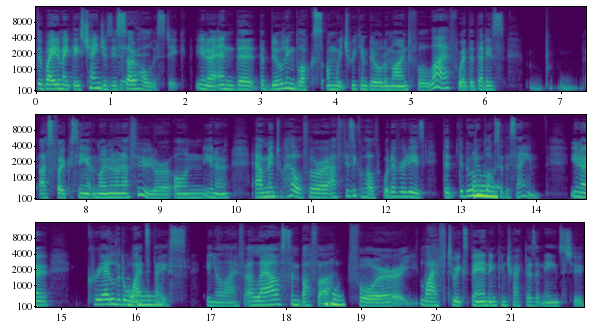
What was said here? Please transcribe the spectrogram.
the way to make these changes is yeah. so holistic, you know, and the the building blocks on which we can build a mindful life, whether that is us focusing at the moment on our food or on you know our mental health or our physical health whatever it is the, the building mm. blocks are the same you know create a little mm. white space in your life. Allow some buffer mm-hmm. for life to expand and contract as it needs to.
